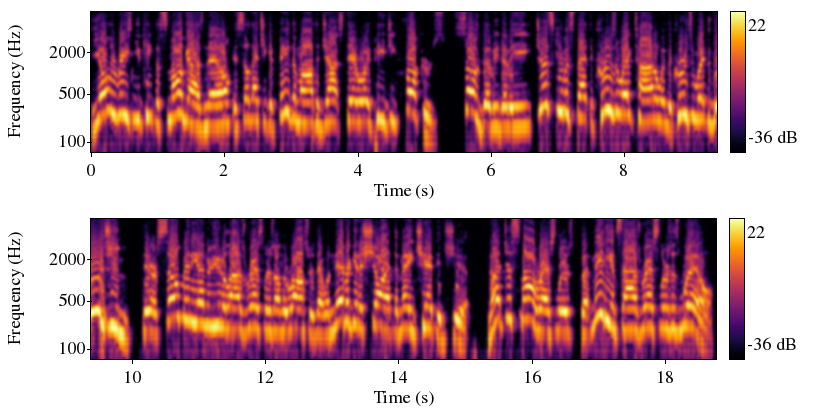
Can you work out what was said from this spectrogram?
The only reason you keep the small guys now is so that you can feed them all to giant steroid PG fuckers. So WWE, just give us back the Cruiserweight title and the Cruiserweight division. There are so many underutilized wrestlers on the roster that will never get a shot at the main championship. Not just small wrestlers, but medium-sized wrestlers as well.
